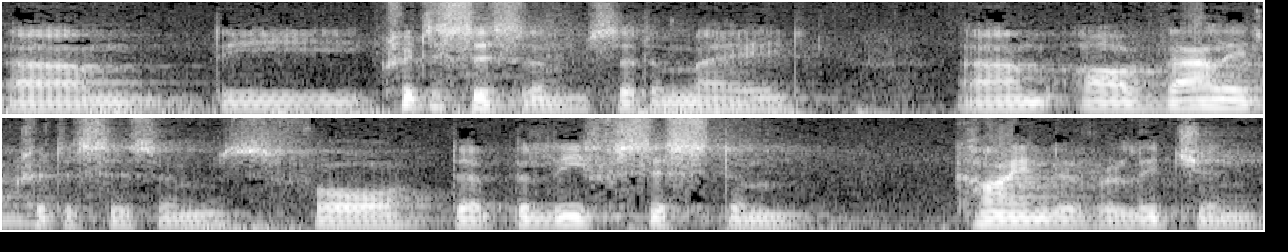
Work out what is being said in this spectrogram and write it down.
um, the criticisms that are made um, are valid criticisms for the belief system kind of religion,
